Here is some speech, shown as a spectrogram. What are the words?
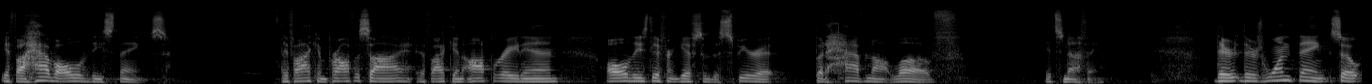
if I have all of these things, if I can prophesy, if I can operate in all these different gifts of the Spirit, but have not love, it's nothing. There, there's one thing. So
